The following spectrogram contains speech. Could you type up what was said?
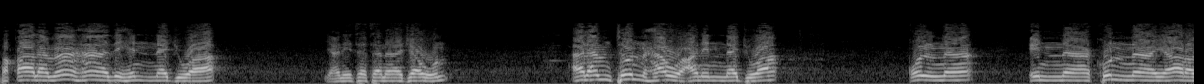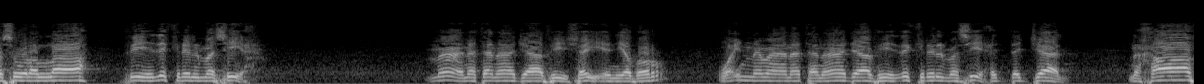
فقال ما هذه النجوى؟ يعني تتناجون. ألم تنهوا عن النجوى؟ قلنا إنا كنا يا رسول الله في ذكر المسيح. ما نتناجى في شيء يضر وإنما نتناجى في ذكر المسيح الدجال. نخاف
